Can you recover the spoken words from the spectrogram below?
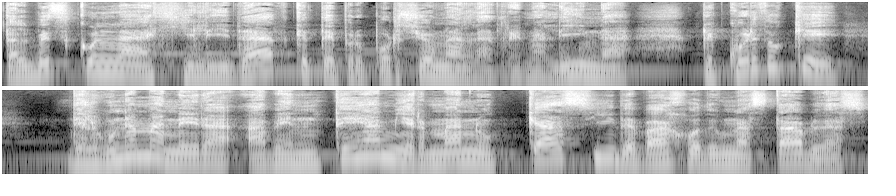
tal vez con la agilidad que te proporciona la adrenalina, recuerdo que, de alguna manera, aventé a mi hermano casi debajo de unas tablas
